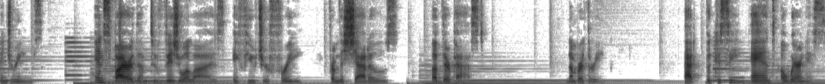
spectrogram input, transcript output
and dreams. Inspire them to visualize a future free from the shadows of their past. Number three, advocacy and awareness.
